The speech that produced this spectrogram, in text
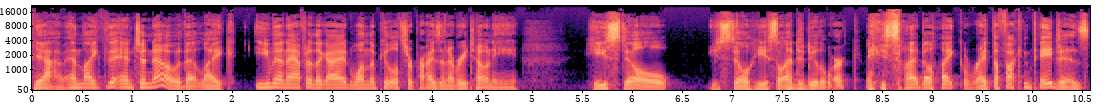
Yeah, and like and to know that like even after the guy had won the Pulitzer Prize and every Tony, he still you still he still had to do the work. He still had to like write the fucking pages.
